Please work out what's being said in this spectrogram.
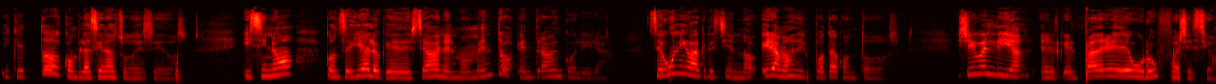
y que todos complacieran sus deseos. Y si no conseguía lo que deseaba en el momento, entraba en cólera. Según iba creciendo, era más despota con todos. Y llegó el día en el que el padre de Uru falleció.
